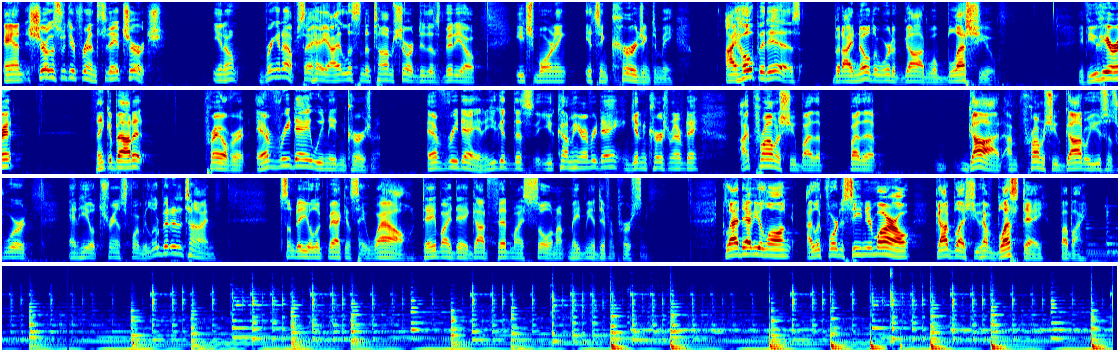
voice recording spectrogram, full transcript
And share this with your friends today at church. You know, bring it up. Say, hey, I listen to Tom Short do this video each morning. It's encouraging to me. I hope it is, but I know the Word of God will bless you. If you hear it, think about it, pray over it. Every day we need encouragement. Every day. And you get this, you come here every day and get encouragement every day. I promise you by the by the God, I promise you God will use his word and he'll transform you a little bit at a time. Someday you'll look back and say, "Wow, day by day God fed my soul and made me a different person." Glad to have you along. I look forward to seeing you tomorrow. God bless you. Have a blessed day. Bye-bye.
